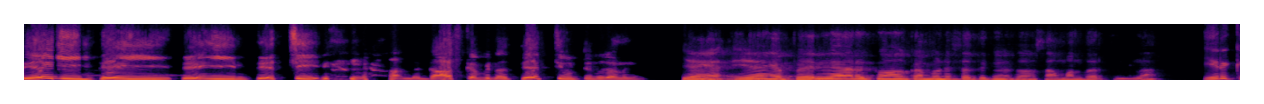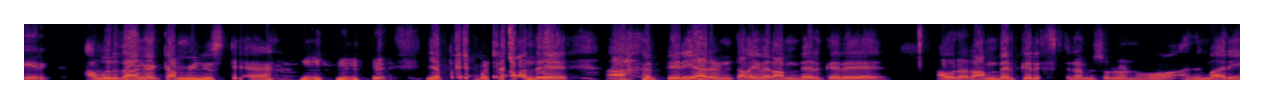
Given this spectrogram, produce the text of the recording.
தேய் தேய் தேயின் தேய்ச்சி. அந்த டாஸ் கேபிட்டல் தேய்ச்சி விட்டுருக்கானுங்க. ஏங்க ஏங்க பெரியாருக்கும் கம்யூனிசத்துக்கும் எதுவும் சம்பந்தம் இருக்குங்களா? இருக்கு இருக்கு. அவரு தாங்க கம்யூனிஸ்ட் எப்ப எப்படி நான் வந்து பெரியாரின் தலைவர் அம்பேத்கர் அவர் ஒரு அம்பேத்கரிஸ்ட் நம்ம சொல்லணும். அது மாதிரி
